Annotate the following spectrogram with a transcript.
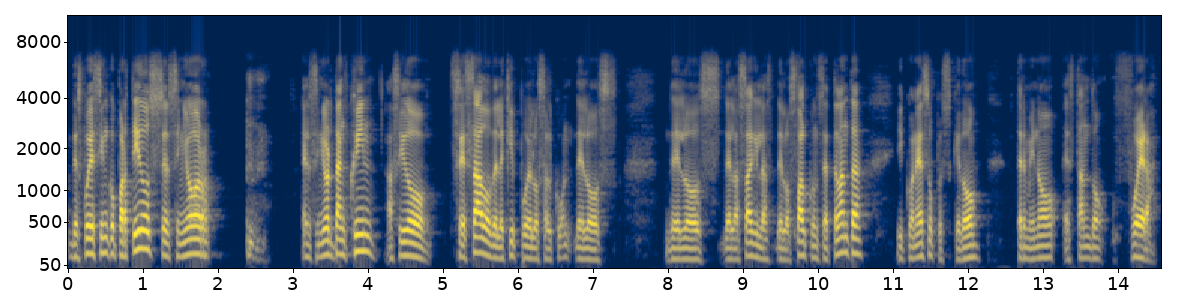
después de cinco partidos, el señor, el señor Dan Quinn ha sido cesado del equipo de los, de los, de los, de las Águilas, de los Falcons de Atlanta, y con eso pues quedó, terminó estando fuera.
